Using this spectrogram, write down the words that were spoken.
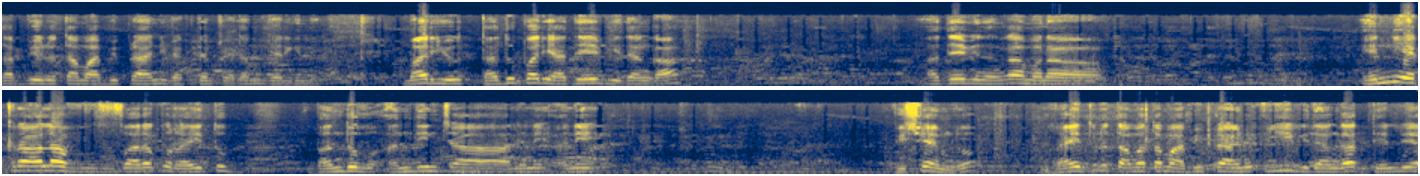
సభ్యులు తమ అభిప్రాయాన్ని వ్యక్తం చేయడం జరిగింది. మరియు తదుపరి అదే విధంగా అదేవిధంగా మన ఎన్ని ఎకరాల వరకు రైతు బంధువు అందించాలని అనే విషయంలో రైతులు తమ తమ అభిప్రాయం ఈ విధంగా తెలియ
